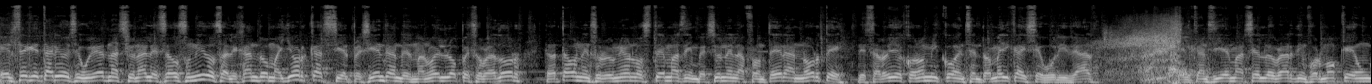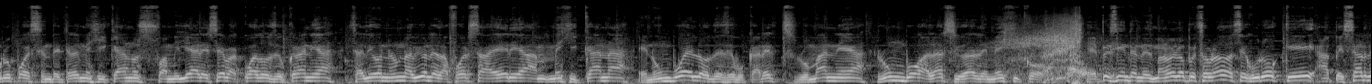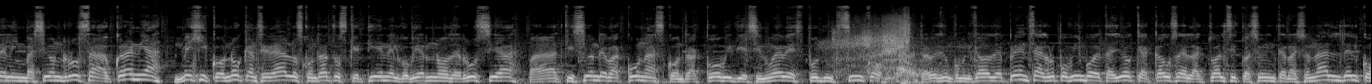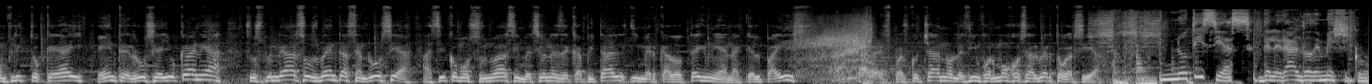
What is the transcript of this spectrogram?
El secretario de Seguridad Nacional de Estados Unidos, Alejandro Mayorkas, y el presidente Andrés Manuel López Obrador trataron en su reunión los temas de inversión en la frontera norte, desarrollo económico en Centroamérica y seguridad. El canciller Marcelo Ebrard informó que un grupo de 63 mexicanos familiares evacuados de Ucrania salieron en un avión de la Fuerza Aérea Mexicana en un vuelo desde Bucarest, Rumania, rumbo a la Ciudad de México. El presidente Andrés Manuel López Obrador aseguró que, a pesar de la invasión rusa a Ucrania, México no cancelará los contratos que tiene el gobierno de Rusia para la adquisición de vacunas contra COVID-19 Sputnik 5. A través de un comunicado de prensa, Grupo Bimbo detalló que a causa de la actual situación internacional del conflicto que hay entre Rusia y Ucrania, suspenderá sus ventas en Rusia, así como sus nuevas inversiones de capital y mercadotecnia en aquel país. Gracias por escucharnos, les informó José Alberto García. Noticias del Heraldo de México.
